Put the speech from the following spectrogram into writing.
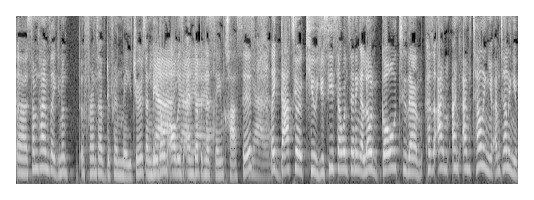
uh, sometimes like you know friends have different majors and they don't always yeah, end up yeah, in the same classes. Yeah, yeah. like that's your cue. You see someone sitting alone go to them. Because i'm i'm i'm telling you i'm telling you.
